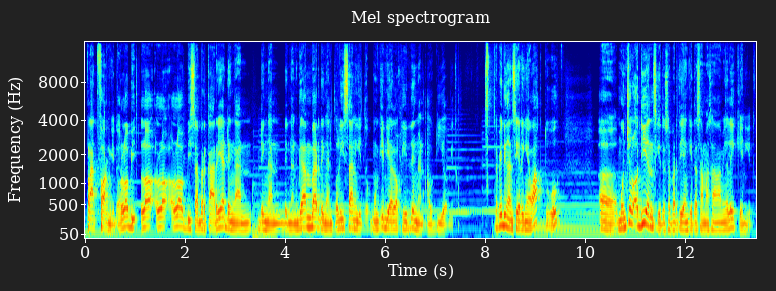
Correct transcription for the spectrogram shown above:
platform gitu, lo, bi- lo lo lo bisa berkarya dengan dengan dengan gambar, dengan tulisan gitu, mungkin dialog ini dengan audio gitu. Tapi dengan seiringnya waktu eh, muncul audience gitu, seperti yang kita sama-sama milikin gitu.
